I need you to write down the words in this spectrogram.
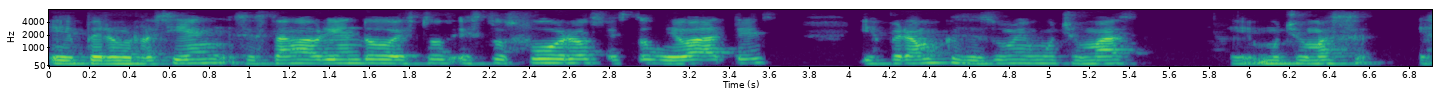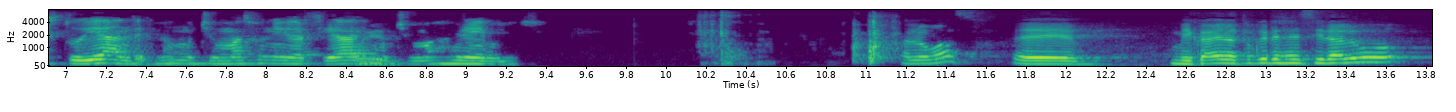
Eh, pero recién se están abriendo estos, estos foros, estos debates, y esperamos que se sumen mucho más, eh, mucho más estudiantes, ¿no? mucho más universidades, mucho más gremios. ¿Algo más? Micaela, ¿tú quieres decir algo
